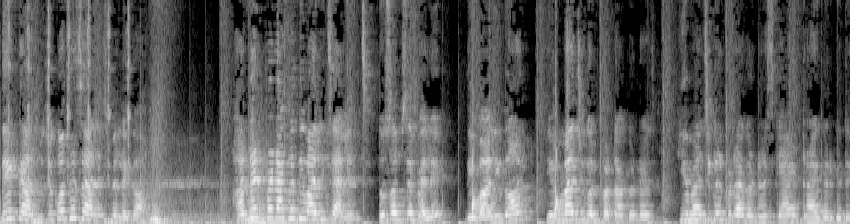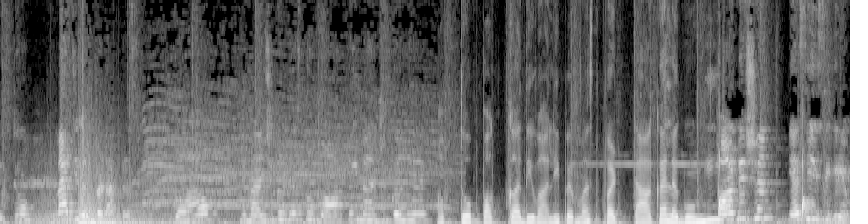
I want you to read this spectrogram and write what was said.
देखते हैं मुझे कौन सा चैलेंज मिलेगा? हंड्रेड पटाखा दिवाली चैलेंज तो सबसे पहले दिवाली गाउन या मैजिकल पटाखा ड्रेस ये मैजिकल पटाखा ड्रेस क्या है? ट्राई करके देखती हूँ। मैजिकल पटाखा ड्रेस वाह ये मैजिकल ड्रेस तो वाकई मैजिकल है। अब तो पक्का दिवाली पे मस्त पटाखा लगूँगी। फाउंडेशन या सीसी क्रीम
